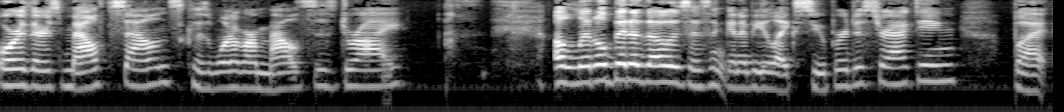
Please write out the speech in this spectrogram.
Or there's mouth sounds because one of our mouths is dry. a little bit of those isn't going to be like super distracting, but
